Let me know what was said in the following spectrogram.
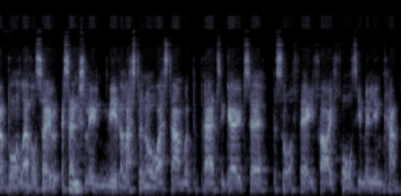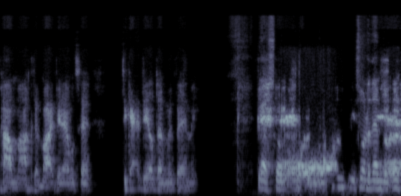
at board level. So essentially, neither Leicester nor West Ham were prepared to go to the sort of 35, 40 million pound mark that might have been able to to get a deal done with Burnley. Yeah, so it's one of them. If,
